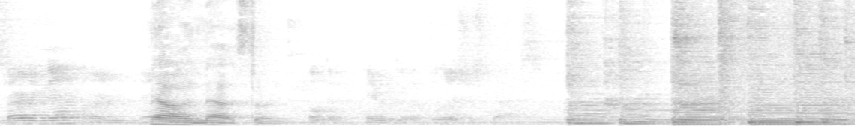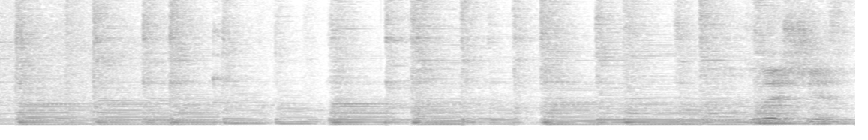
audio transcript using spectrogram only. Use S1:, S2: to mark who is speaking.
S1: starting now? Or
S2: Now, now it's starting.
S1: Okay, here we go. Delicious bass. Delicious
